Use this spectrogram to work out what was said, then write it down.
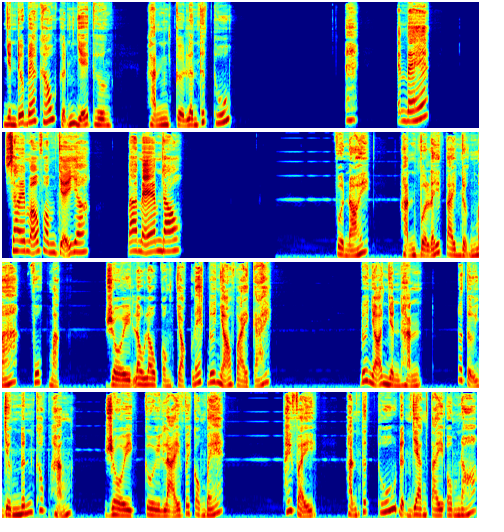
Nhìn đứa bé kháu khỉnh dễ thương, Hạnh cười lên thích thú. À, em bé, sao em ở phòng chị vậy? Ba mẹ em đâu? Vừa nói, Hạnh vừa lấy tay nựng má, vuốt mặt, rồi lâu lâu còn chọt lét đứa nhỏ vài cái. Đứa nhỏ nhìn Hạnh, nó tự dưng nín khóc hẳn, rồi cười lại với con bé. Thấy vậy, Hạnh thích thú định giang tay ôm nó,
